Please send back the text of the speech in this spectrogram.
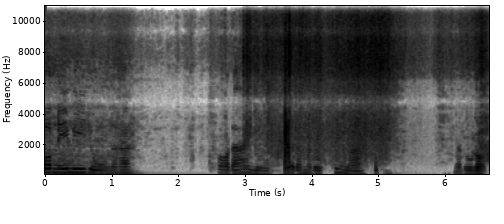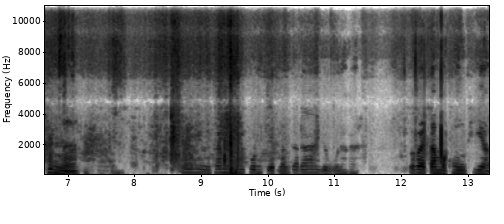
ต้นนี้มีอยู่นะคะ อได้อยู่ เดี๋ยวเรามาดูทุ่งนา มาดูเลาะทุ่งนา เออถ้าไม่มีคนเก็บมันก็ได้อยู่นะคะก็ไปตำบักคงเที่ยง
